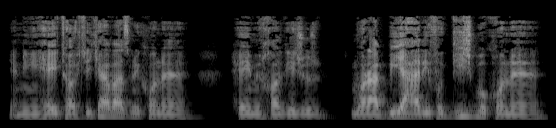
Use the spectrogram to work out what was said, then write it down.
یعنی هی تاکتیک عوض می‌کنه هی می‌خواد یه جور مربی حریف رو گیج بکنه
